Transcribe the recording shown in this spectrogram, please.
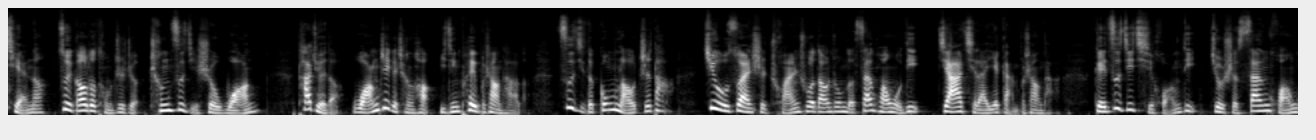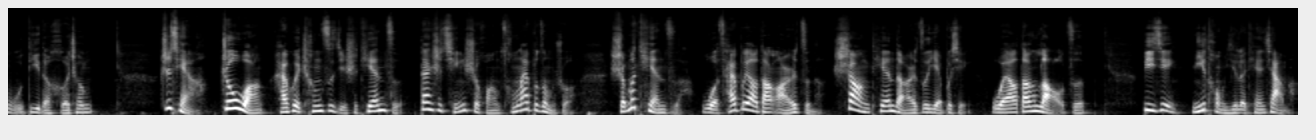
前呢，最高的统治者称自己是王，他觉得王这个称号已经配不上他了，自己的功劳之大，就算是传说当中的三皇五帝，加起来也赶不上他。给自己起皇帝，就是三皇五帝的合称。之前啊，周王还会称自己是天子，但是秦始皇从来不这么说。什么天子啊，我才不要当儿子呢！上天的儿子也不行，我要当老子。毕竟你统一了天下嘛。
